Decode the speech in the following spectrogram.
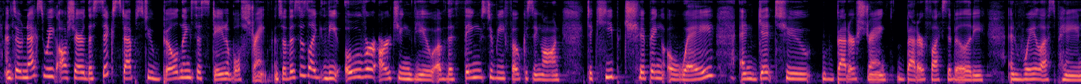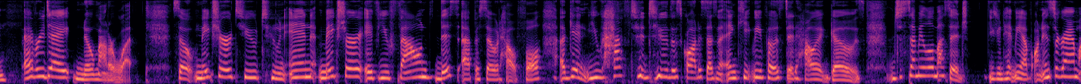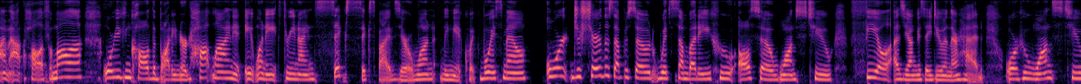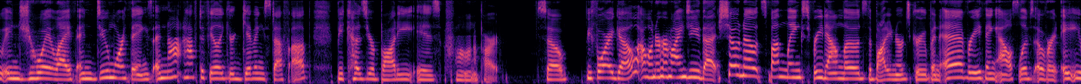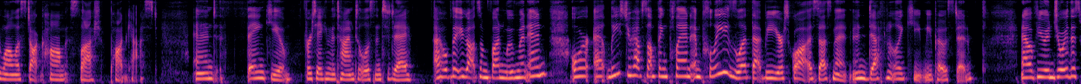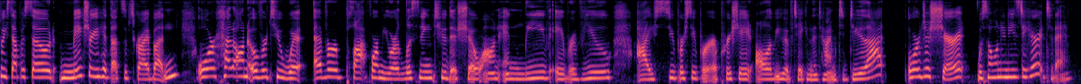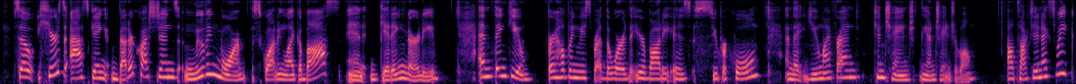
And so next week, I'll share the six steps to building sustainable strength. And so this is like the overarching view of the things to be focusing on to keep chipping away and get to better strength, better flexibility, and way less pain every day, no matter what. So make sure to tune in. Make sure if you found this episode helpful, again, you have to do the squat assessment and keep me posted how it goes. Just send me a little message you can hit me up on Instagram. I'm at hollaformala, or you can call the Body Nerd hotline at 818 396 6501. Leave me a quick voicemail. Or just share this episode with somebody who also wants to feel as young as they do in their head, or who wants to enjoy life and do more things and not have to feel like you're giving stuff up because your body is falling apart. So, before I go, I want to remind you that show notes, fun links, free downloads, the Body Nerds group, and everything else lives over at aewellness.com slash podcast. And thank you for taking the time to listen today. I hope that you got some fun movement in, or at least you have something planned, and please let that be your squat assessment and definitely keep me posted. Now, if you enjoyed this week's episode, make sure you hit that subscribe button or head on over to wherever platform you are listening to this show on and leave a review. I super, super appreciate all of you who have taken the time to do that or just share it with someone who needs to hear it today. So here's asking better questions, moving more, squatting like a boss, and getting nerdy. And thank you for helping me spread the word that your body is super cool and that you, my friend, can change the unchangeable. I'll talk to you next week.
